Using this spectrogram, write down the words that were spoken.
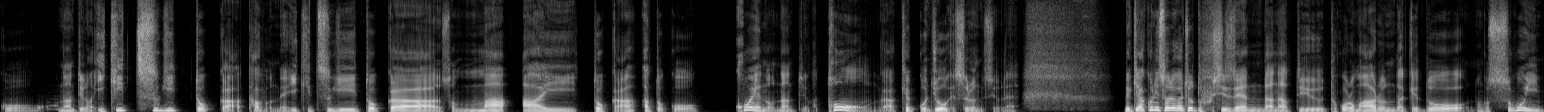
こう、なんていうの、息継ぎとか、多分ね、息継ぎとか、その間合いとか、あとこう、声の、なんていうか、トーンが結構上下するんですよね。で、逆にそれがちょっと不自然だなっていうところもあるんだけど、なんかすごい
